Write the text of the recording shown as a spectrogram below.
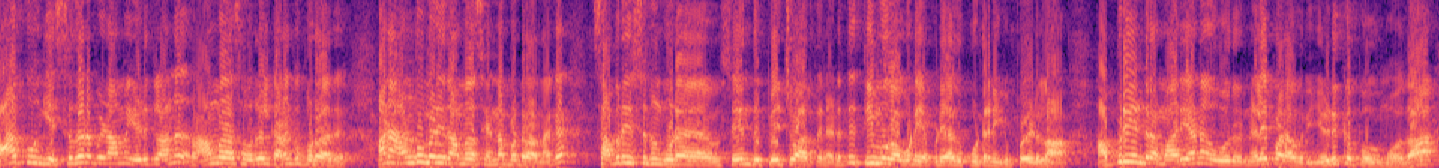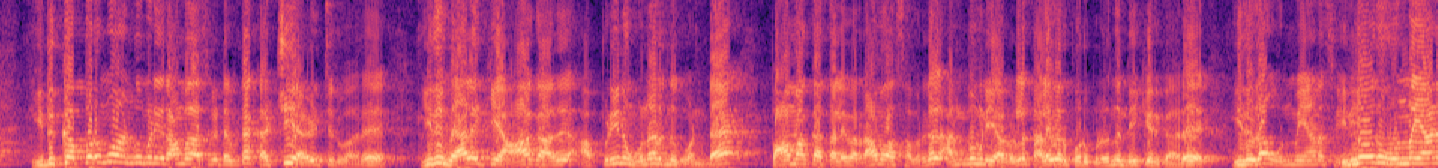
வாக்கு இங்கே சிதற விடாம எடுக்கலாம்னு ராமதாஸ் அவர்கள் கணக்கு போடுறாரு. ஆனா அன்புமணி ராமதாஸ் என்ன பண்றாருனாக்க சபரீசனும் கூட சேர்ந்து பேச்சுவார்த்தை நடத்தி திமுக கூட எப்படியாவது கூட்டணிக்கு போயிடலாம் அப்படின்ற மாதிரியான ஒரு நிலைப்பாடு அவர் எடுக்க போகும்போது தான் இதுக்கப்புறமும் அன்புமணி ராமதாஸ் கிட்ட விட்டா கட்சியை அழிச்சிருவாரு. இது வேலைக்கு ஆகாது அப்படின்னு உணர்ந்து கொண்ட பாமக தலைவர் ராமதாஸ் அவர்கள் அன்புமணி அவர்களை தலைவர் பொறுப்புல இருந்து நீக்கியிருக்காரு. இதுதான் உண்மையான இன்னொரு உண்மையான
